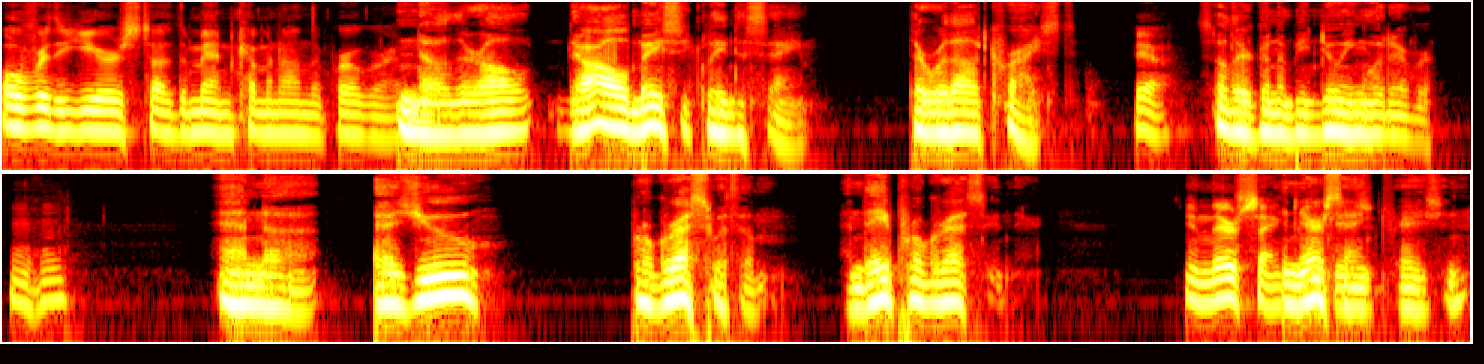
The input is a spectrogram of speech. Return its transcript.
over the years to the men coming on the program? No, they're all they're all basically the same. They're without Christ, Yeah. so they're going to be doing whatever. Mm-hmm. And uh, as you progress with them, and they progress in their In their in sanctification. their sanctification,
